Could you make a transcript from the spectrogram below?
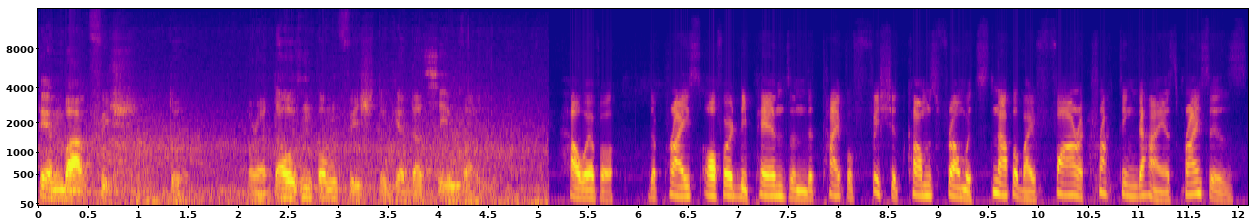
ten bag fish to or a thousand pound fish to get that same value. However, the price offered depends on the type of fish it comes from, with snapper by far attracting the highest prices.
